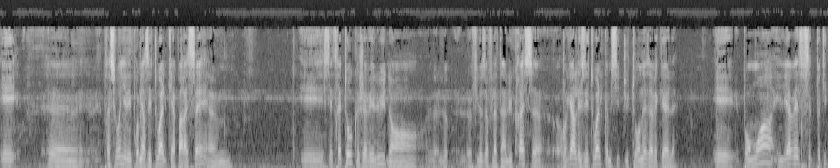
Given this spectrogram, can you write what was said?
Et euh, très souvent, il y a les premières étoiles qui apparaissaient. euh, et c'est très tôt que j'avais lu dans le, philosophe latin Lucrèce, euh, regarde les étoiles comme si tu tournais avec elles. Et pour moi, il y avait cette petite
